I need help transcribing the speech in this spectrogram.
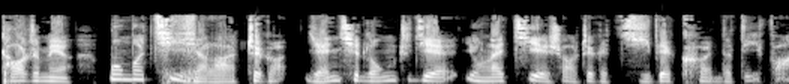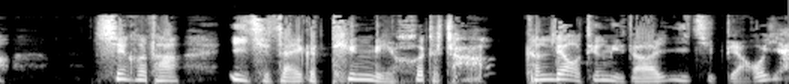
陶之命默默记下了这个岩崎龙之介用来介绍这个级别客人的地方，先和他一起在一个厅里喝着茶，看料厅里的艺伎表演。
